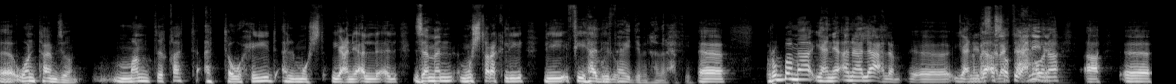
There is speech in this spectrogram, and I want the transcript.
one time zone منطقة التوحيد المشت... يعني ال- ال- زمن مشترك ل... ل... في هذه. الفائده من هذا الحكي. آه، ربما يعني أنا لا أعلم آه، يعني لا أستطيع هنا. آه، آه،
